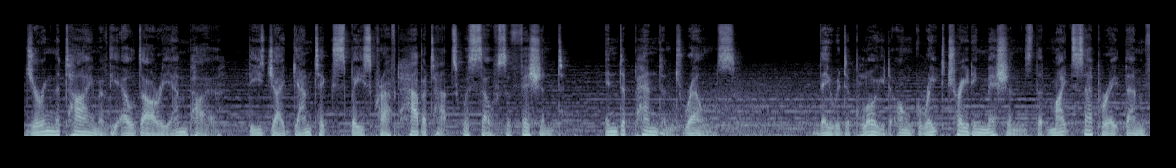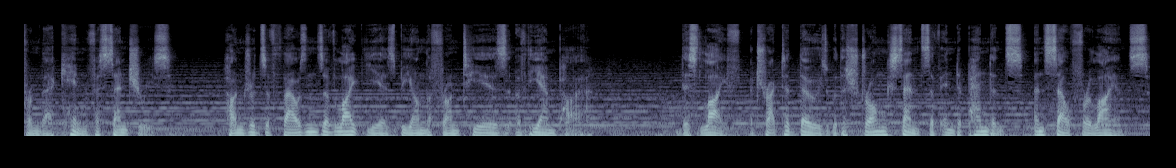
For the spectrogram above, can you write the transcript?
During the time of the Aeldari Empire, these gigantic spacecraft habitats were self-sufficient, independent realms. They were deployed on great trading missions that might separate them from their kin for centuries, hundreds of thousands of light years beyond the frontiers of the Empire. This life attracted those with a strong sense of independence and self-reliance.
